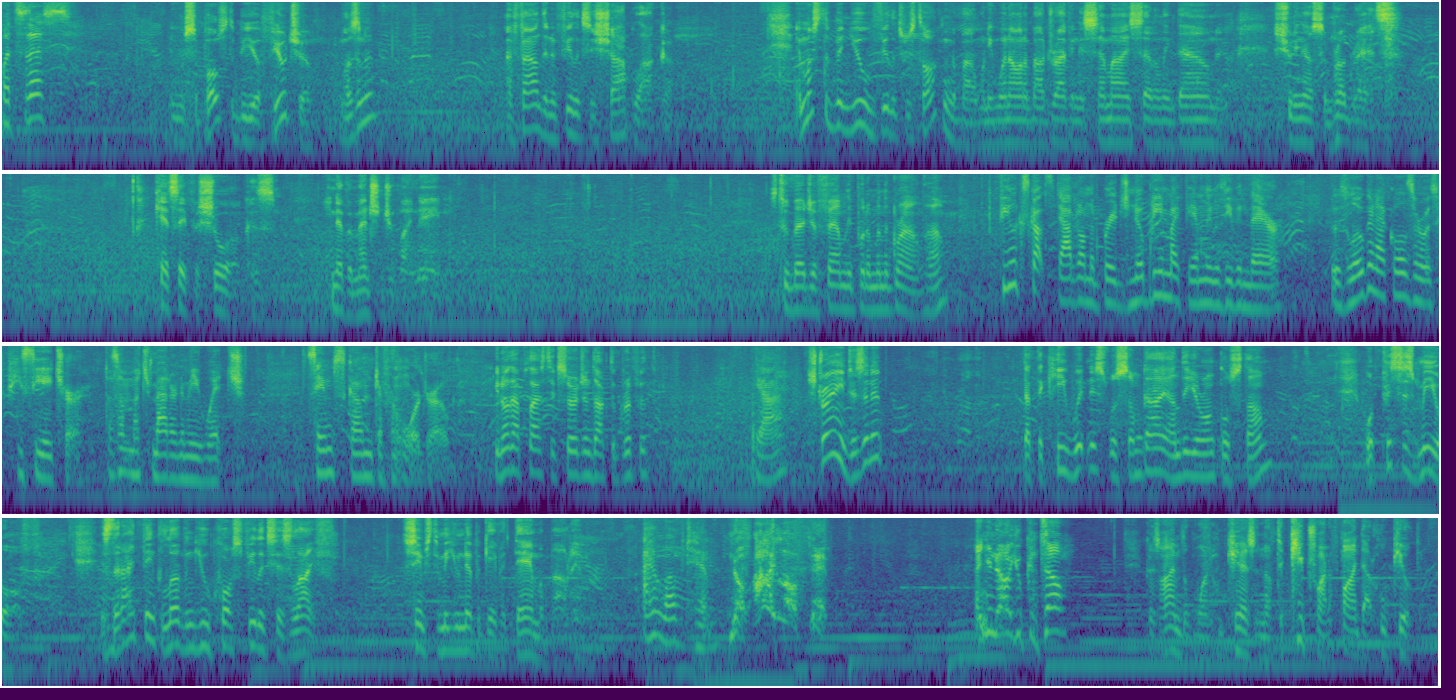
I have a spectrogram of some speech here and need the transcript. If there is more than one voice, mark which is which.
Speaker 1: What's this?
Speaker 2: It was supposed to be your future, wasn't it? I found it in Felix's shop locker. It must have been you Felix was talking about when he went on about driving a semi, settling down, and shooting out some rugrats. Can't say for sure, because he never mentioned you by name. It's too bad your family put him in the ground, huh?
Speaker 1: Felix got stabbed on the bridge. Nobody in my family was even there. It was Logan Echolls or it was PCHer. Doesn't much matter to me which. Same scum, different wardrobe.
Speaker 2: You know that plastic surgeon, Dr. Griffith?
Speaker 1: Yeah?
Speaker 2: Strange, isn't it? That the key witness was some guy under your uncle's thumb? What pisses me off is that I think loving you cost Felix his life. Seems to me you never gave a damn about him.
Speaker 1: I loved him.
Speaker 2: No, I loved him! And you know how you can tell? Because I'm the one who cares enough to keep trying to find out who killed him.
